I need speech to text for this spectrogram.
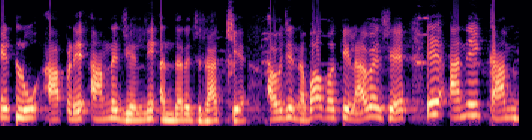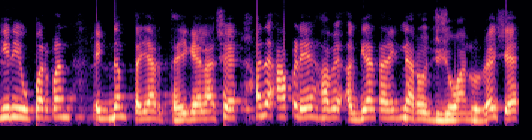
એટલું આપણે આમને જેલની અંદર જ રાખીએ. હવે જે નવા વકીલ આવે છે, એ આની કામગીરી ઉપર પણ એકદમ તૈયાર થઈ ગયેલા છે. અને આપણે હવે અગિયાર તારીખના રોજ જોવાનું રહેશે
